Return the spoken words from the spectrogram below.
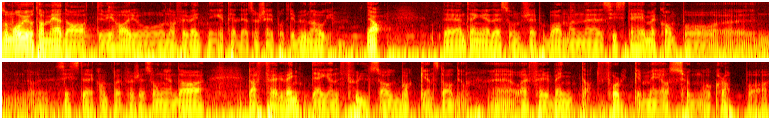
Og så må vi jo ta med da at vi har jo noen forventninger til det som skjer på tribunen òg. Ja. Det En ting er det som skjer på banen, men uh, siste heimekamp og uh, siste kampen før sesongen, da, da forventer jeg en full Sagbakken stadion. Uh, og jeg forventer at folk er med og synger og klapper.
